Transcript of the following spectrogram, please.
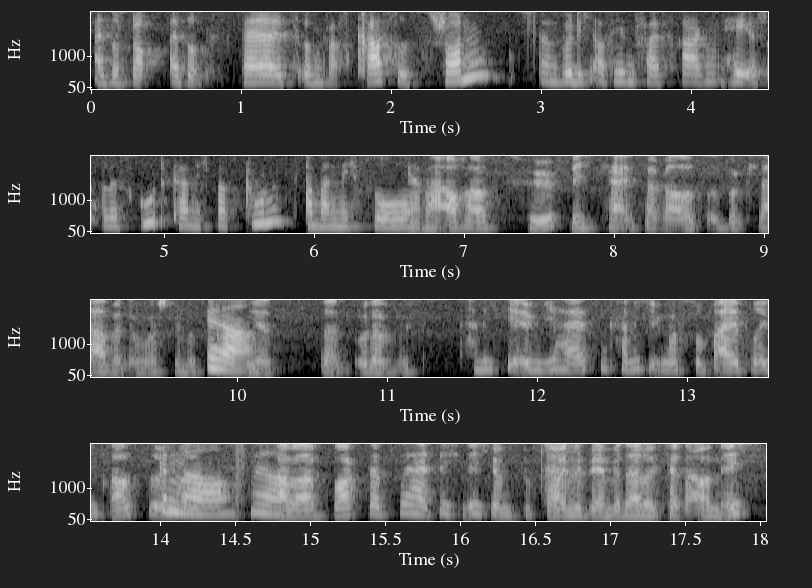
Also doch, also wäre jetzt irgendwas krasses schon, dann würde ich auf jeden Fall fragen, hey, ist alles gut, kann ich was tun? Aber nicht so. Ja, aber auch aus Höflichkeit heraus. Also klar, wenn irgendwas Schlimmes ja. passiert, dann oder kann ich dir irgendwie helfen? Kann ich irgendwas vorbeibringen? Brauchst du irgendwas? Genau, ja. Aber Bock dazu hätte ich nicht und befreundet wären wir dadurch halt auch nicht.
